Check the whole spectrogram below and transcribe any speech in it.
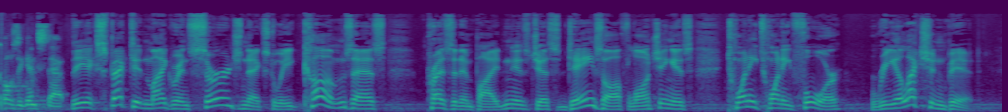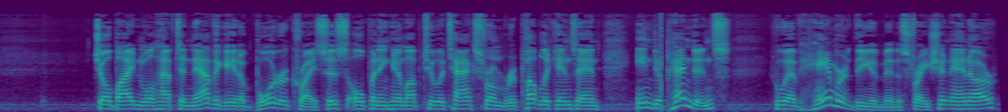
goes against that. The expected migrant surge next week comes as President Biden is just days off launching his 2024 reelection bid. Joe Biden will have to navigate a border crisis, opening him up to attacks from Republicans and independents who have hammered the administration and are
